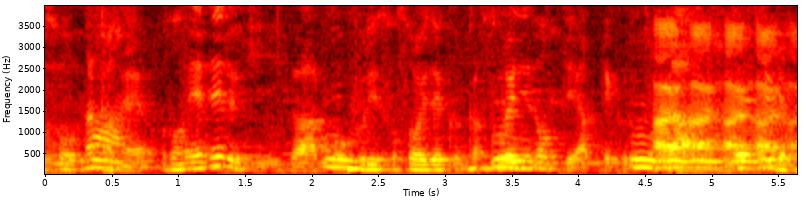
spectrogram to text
そうそう。なんかね、このエネルギーがこう降り注いでくるから、それに乗ってやってくるとか、エネルギーが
